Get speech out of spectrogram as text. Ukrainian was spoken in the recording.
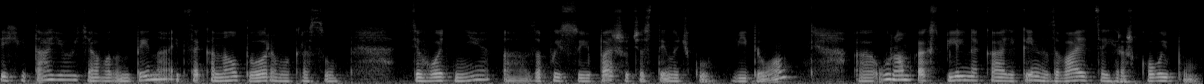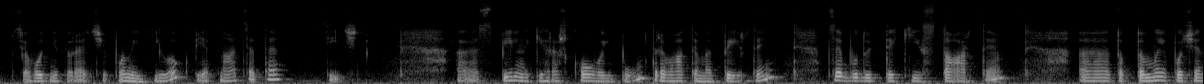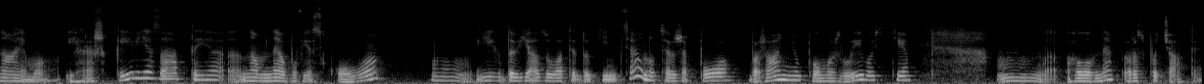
Всіх вітаю, я Валентина і це канал Творимо красу. Сьогодні е, записую першу частиночку відео е, у рамках спільника, який називається Іграшковий бум. Сьогодні, до речі, понеділок, 15 січня. Е, Спільник іграшковий бум триватиме тиждень. Це будуть такі старти. Тобто ми починаємо іграшки в'язати, нам не обов'язково їх дов'язувати до кінця, ну це вже по бажанню, по можливості. Головне розпочати.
